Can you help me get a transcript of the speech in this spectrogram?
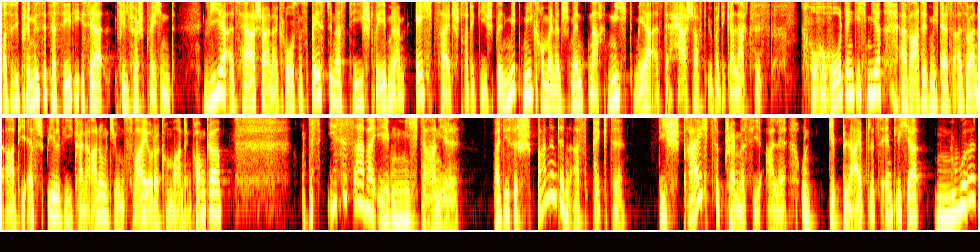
also die Prämisse per se, die ist ja vielversprechend. Wir als Herrscher einer großen Space-Dynastie streben in einem Echtzeitstrategiespiel mit Mikromanagement nach nicht mehr als der Herrschaft über die Galaxis. Hohoho, denke ich mir, erwartet mich da jetzt also ein RTS-Spiel wie, keine Ahnung, Dune 2 oder Command Conquer. Und das ist es aber eben nicht, Daniel. Weil diese spannenden Aspekte, die streicht Supremacy alle und dir bleibt letztendlich ja nur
